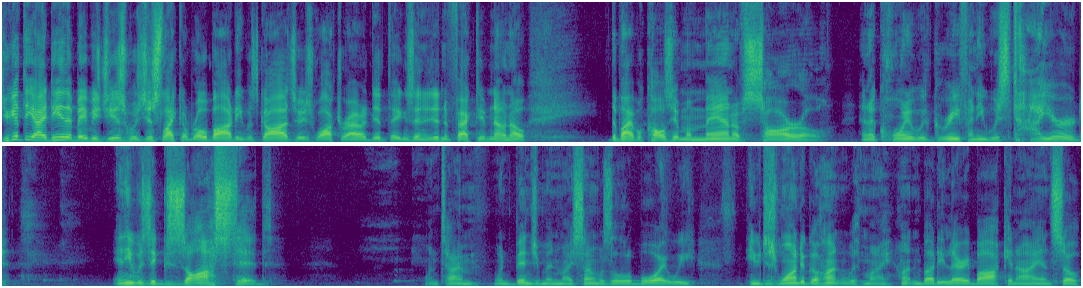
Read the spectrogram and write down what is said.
You get the idea that maybe Jesus was just like a robot? He was God, so he just walked around and did things and it didn't affect him? No, no. The Bible calls him a man of sorrow and acquainted with grief, and he was tired and he was exhausted. One time when Benjamin, my son, was a little boy, we he just wanted to go hunting with my hunting buddy Larry Bach and I, and so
